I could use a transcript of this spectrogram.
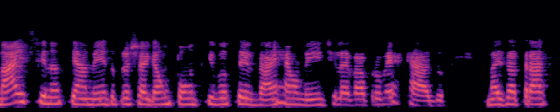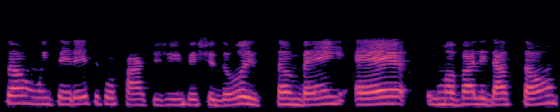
mais financiamento para chegar a um ponto que você vai realmente levar para o mercado mas a atração, o interesse por parte de investidores também é uma validação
